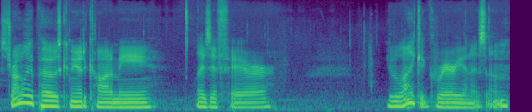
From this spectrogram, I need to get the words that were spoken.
Strongly oppose command economy, laissez-faire. You like agrarianism.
